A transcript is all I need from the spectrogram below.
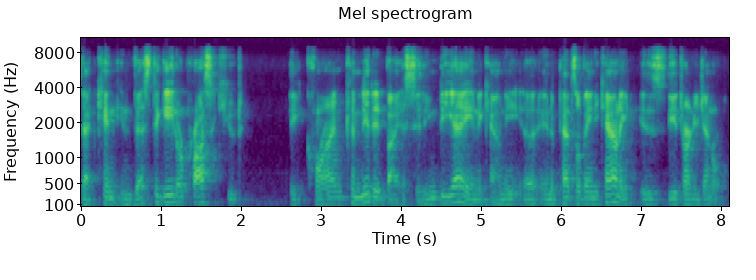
that can investigate or prosecute a crime committed by a sitting DA in a county, uh, in a Pennsylvania county is the Attorney General.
